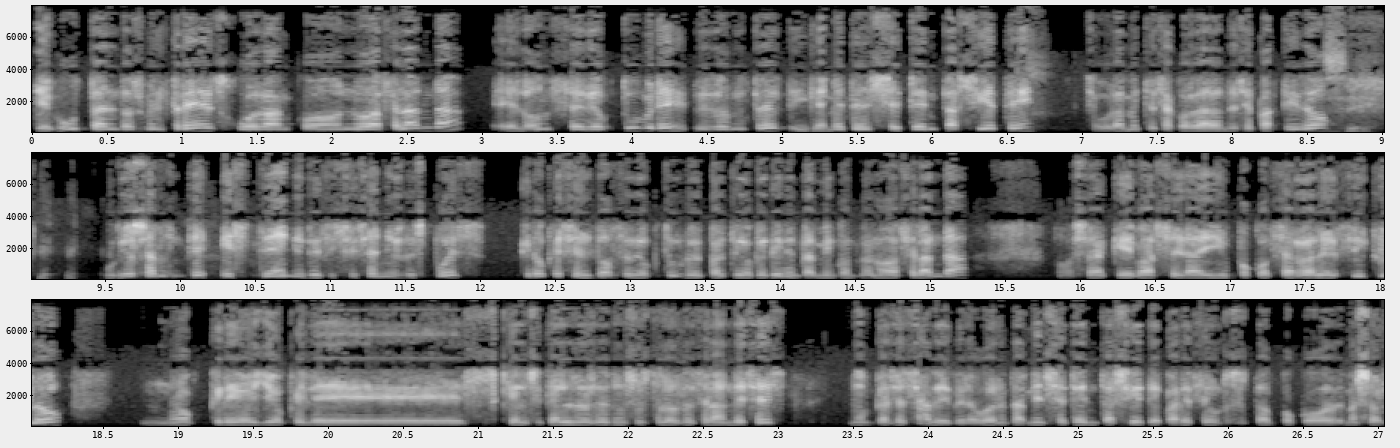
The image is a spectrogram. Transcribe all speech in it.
Debuta en 2003, juegan con Nueva Zelanda el 11 de octubre de 2003 y le meten 77. Seguramente se acordarán de ese partido. Curiosamente, este año, 16 años después, creo que es el 12 de octubre el partido que tienen también contra Nueva Zelanda. O sea que va a ser ahí un poco cerrar el ciclo. No creo yo que, les, que los italianos den un susto a los neozelandeses, nunca se sabe, pero bueno, también 77 parece un resultado un poco demasiado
